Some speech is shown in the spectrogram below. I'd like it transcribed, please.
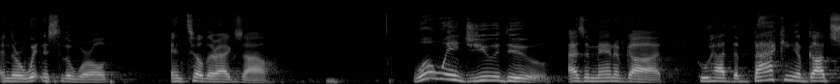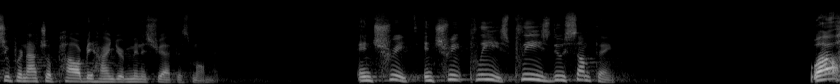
and their witness to the world until their exile. What would you do as a man of God who had the backing of God's supernatural power behind your ministry at this moment? Entreat, entreat, please, please do something. Well,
